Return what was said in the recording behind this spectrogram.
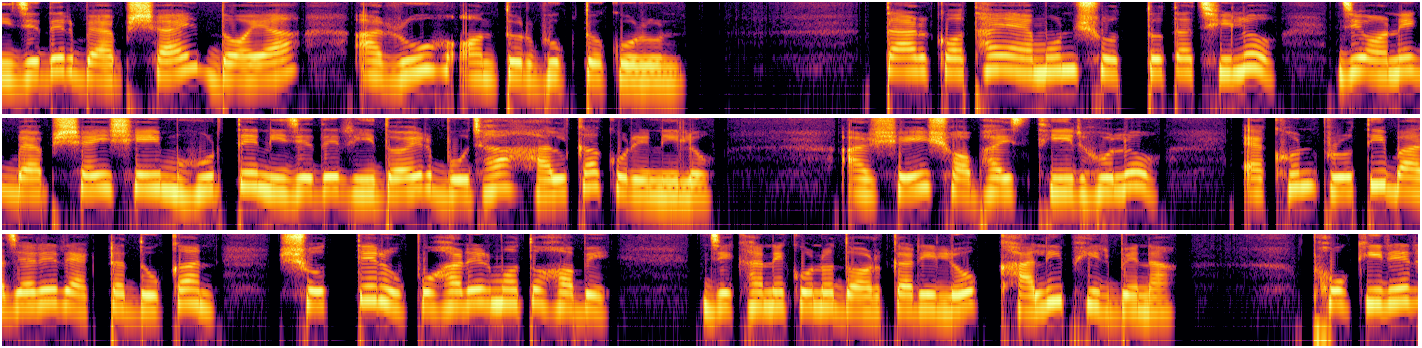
নিজেদের ব্যবসায় দয়া আর রুহ অন্তর্ভুক্ত করুন। তার কথায় এমন সত্যতা ছিল যে অনেক ব্যবসায়ী সেই মুহূর্তে নিজেদের হৃদয়ের বোঝা হালকা করে নিল। আর সেই সভায় স্থির হল, এখন প্রতি বাজারের একটা দোকান সত্যের উপহারের মতো হবে, যেখানে কোনো দরকারি লোক খালি ফিরবে না। ফকিরের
